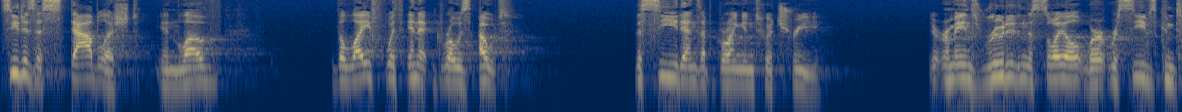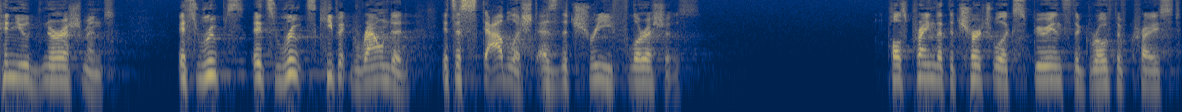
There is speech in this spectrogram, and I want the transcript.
seed is established in love, the life within it grows out. The seed ends up growing into a tree. It remains rooted in the soil where it receives continued nourishment. Its roots, its roots keep it grounded. It's established as the tree flourishes. Paul's praying that the church will experience the growth of Christ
